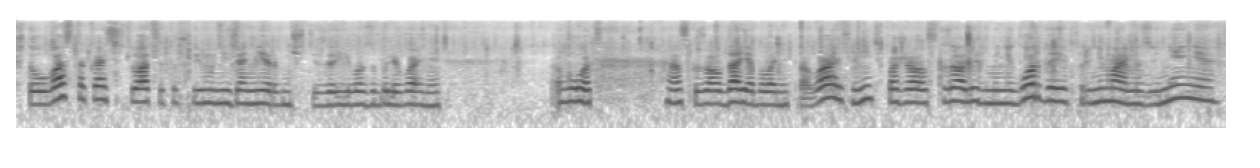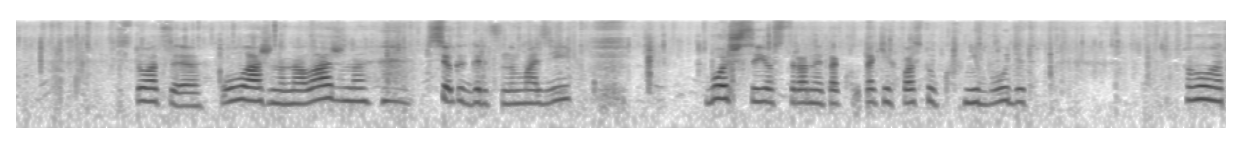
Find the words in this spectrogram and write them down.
что у вас такая ситуация, то, что ему нельзя нервничать из-за его заболевания. Вот. Она сказала, да, я была не права, извините, пожалуйста. Сказала, люди, мы не гордые, принимаем извинения. Ситуация улажена, налажена. Все, как говорится, на мази. Больше с ее стороны так, таких поступков не будет. Вот.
